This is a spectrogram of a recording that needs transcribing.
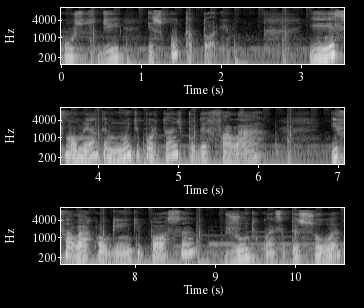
cursos de escutatória. E esse momento é muito importante poder falar e falar com alguém que possa, junto com essa pessoa,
